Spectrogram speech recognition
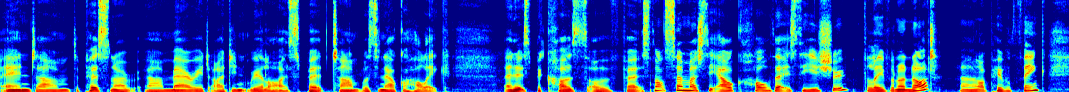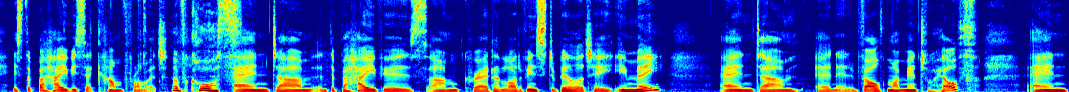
And um, the person I uh, married, I didn't realise, but um, was an alcoholic. And it's because of, uh, it's not so much the alcohol that is the issue, believe it or not, uh, like people think, it's the behaviours that come from it Of course. and um, the behaviours um, created a lot of instability in me, and um, and it involved my mental health. And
